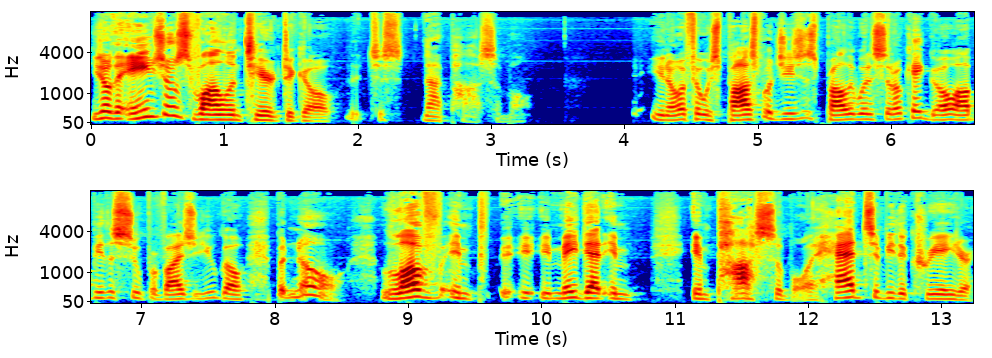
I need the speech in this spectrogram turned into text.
You know, the angels volunteered to go. It's just not possible. You know, if it was possible, Jesus probably would have said, okay, go, I'll be the supervisor, you go. But no, love it made that impossible. It had to be the creator,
